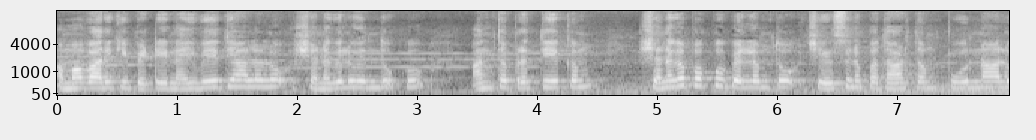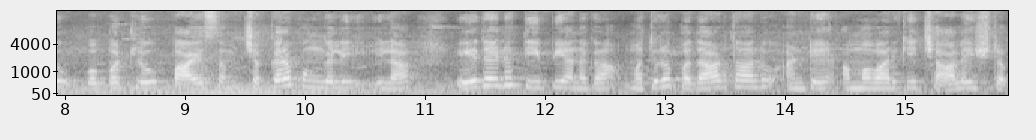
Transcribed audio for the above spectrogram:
అమ్మవారికి పెట్టే నైవేద్యాలలో శనగలు ఎందుకు? అంత ప్రత్యేకం శనగపప్పు బెల్లంతో చేసిన పదార్థం పూర్ణాలు బొబ్బట్లు పాయసం చక్కెర పొంగలి ఇలా ఏదైనా తీపి అనగా మధుర పదార్థాలు అంటే అమ్మవారికి చాలా ఇష్టం.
